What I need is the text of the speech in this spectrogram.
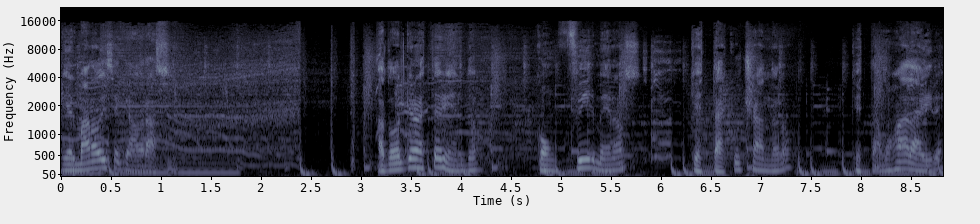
Mi hermano dice que ahora sí. A todo el que nos esté viendo, confírmenos que está escuchándonos, que estamos al aire.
